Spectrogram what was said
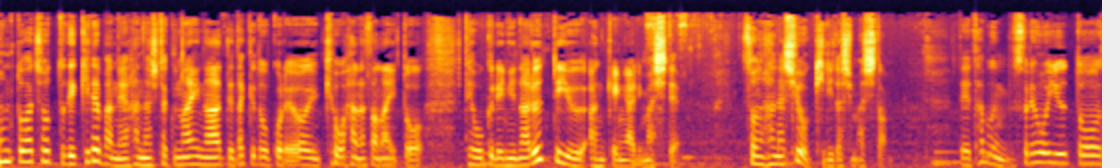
本当はちょっとできればね話したくないなってだけどこれを今日話さないと手遅れになるっていう案件がありましてその話を切り出しました。で多分それを言うと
